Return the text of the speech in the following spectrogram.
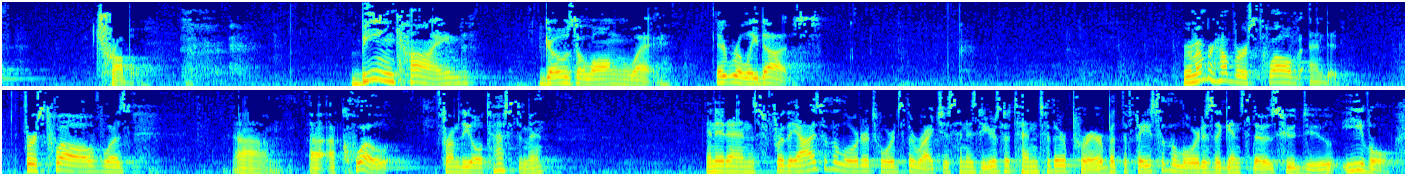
trouble. Being kind goes a long way. It really does. Remember how verse 12 ended. Verse 12 was um, a, a quote from the Old Testament, and it ends For the eyes of the Lord are towards the righteous, and his ears attend to their prayer, but the face of the Lord is against those who do evil.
